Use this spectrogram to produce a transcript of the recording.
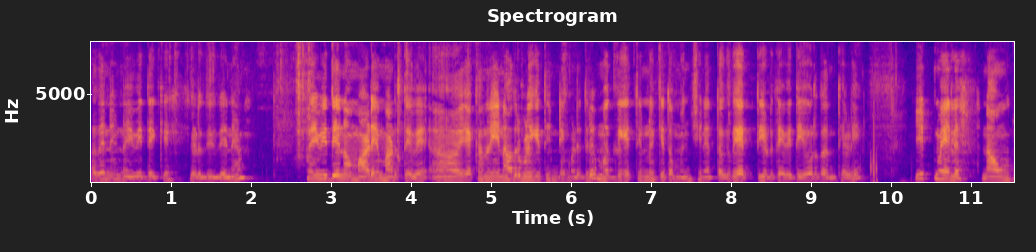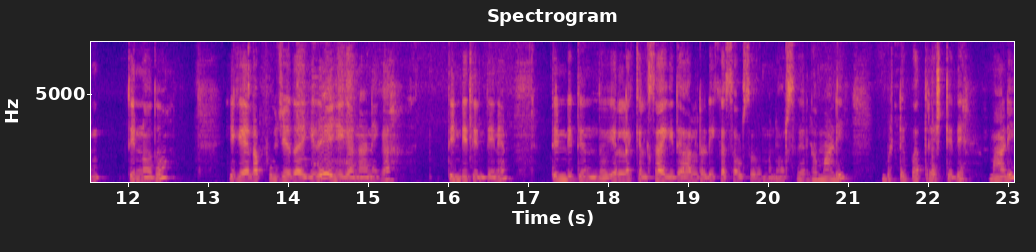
ಅದನ್ನೇ ನೈವೇದ್ಯಕ್ಕೆ ಹಿಡಿದಿದ್ದೇನೆ. ನೈವೇದ್ಯ ನಾವು ಮಾಡೇ ಮಾಡ್ತೇವೆ. ಯಾಕಂದರೆ ಏನಾದರೂ ಬೆಳಗ್ಗೆ ತಿಂಡಿ ಮಾಡಿದರೆ ಮೊದಲಿಗೆ ತಿನ್ನೋಕ್ಕಿಂತ ಮುಂಚೆನೇ ತೆಗೆದು ಎತ್ತಿ ಇಡ್ತೇವೆ ದೇವ್ರದ್ದು ಅಂಥೇಳಿ ಇಟ್ಟ ಮೇಲೆ ನಾವು ತಿನ್ನೋದು. ಈಗ ಎಲ್ಲ ಪೂಜೆದಾಗಿದೆ. ಈಗ ನಾನೀಗ ತಿಂಡಿ ತಿಂತೇನೆ. ತಿಂಡಿ ತಿಂದು ಎಲ್ಲ ಕೆಲಸ ಆಗಿದೆ. ಆಲ್ರೆಡಿ ಕಸ ಉಡ್ಸೋದು, ಮನೆ ಒರೆಸೋದು ಎಲ್ಲ ಮಾಡಿ, ಬಟ್ಟೆ ಪಾತ್ರೆ ಎಷ್ಟಿದೆ ಮಾಡಿ,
